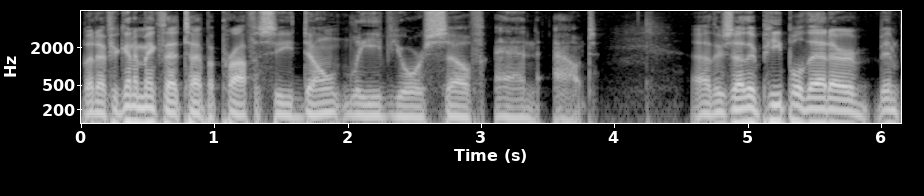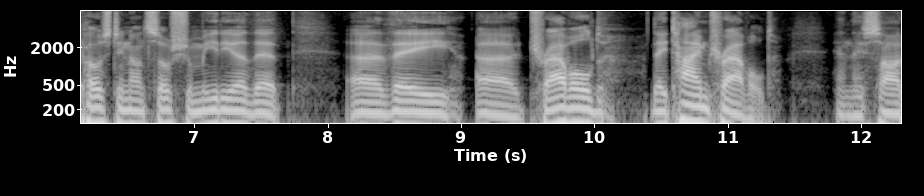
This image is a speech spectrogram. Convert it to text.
But if you're going to make that type of prophecy, don't leave yourself an out. Uh, there's other people that are been posting on social media that uh, they uh, traveled, they time traveled and they saw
